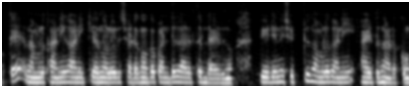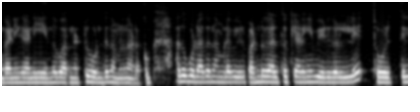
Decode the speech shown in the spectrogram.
ഒക്കെ നമ്മൾ കണി കാണിക്കുക എന്നുള്ളൊരു ചടങ്ങൊക്കെ പണ്ട് കാലത്ത് ഉണ്ടായിരുന്നു വീടിന് ചുറ്റും നമ്മൾ കണി ആയിട്ട് നടക്കും. കണി കണി എന്ന് പറഞ്ഞിട്ട് കൊണ്ട് നമ്മൾ നടക്കും. അതുകൂടാതെ നമ്മുടെ വീട് പണ്ട് കാലത്തൊക്കെ ആണെങ്കിൽ വീടുകളിൽ തൊഴുത്തിൽ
